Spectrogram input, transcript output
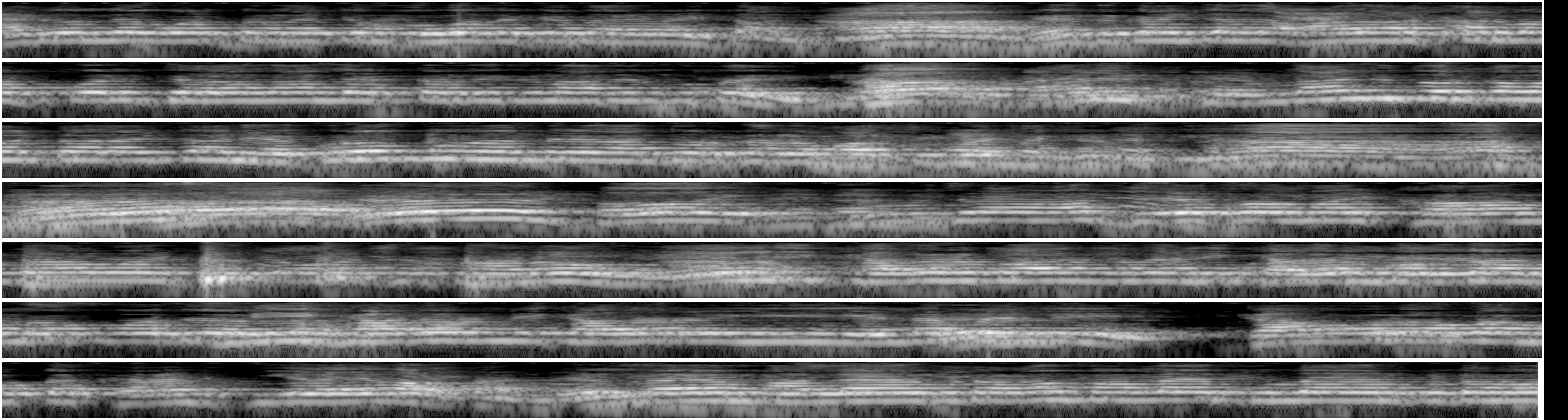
ఆడోళ్ళే కొడతారంటే మొగోళ్ళకే భయం అవుతాను ఎందుకంటే అది ఆధార్ కార్డు పట్టుకొని తెలంగాణలో ఎక్కడ తిరిగినా తిరుగుతుంది. కానీ పిల్లాన్ని దొరకబట్టాలంటే ఆయన ఎకరో భూమి అమ్మిన కానీ దొరకదు ఫస్ట్ దేకో మరి మరి పెద్ద మనిషి స్థానం నీ కలర్ మొత్తం. నీ కలర్ నీ కలర్ ఈ ఎండపల్లి. గ్రామంలో కూడా మొత్తం కరెంట్ తీయలే వాడతాను. ఎల్లయ్య మల్లయ్య అనుకుంటానో మల్లయ్య పుల్లయ్య అనుకుంటానో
